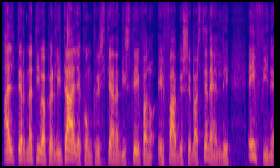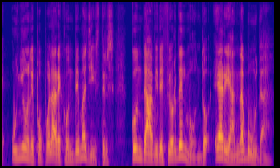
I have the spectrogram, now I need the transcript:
Alternativa per l'Italia con Cristiana Di Stefano e Fabio Sebastianelli e infine Unione Popolare con De Magistris con Davide Fiordelmondo e Arianna Buda.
